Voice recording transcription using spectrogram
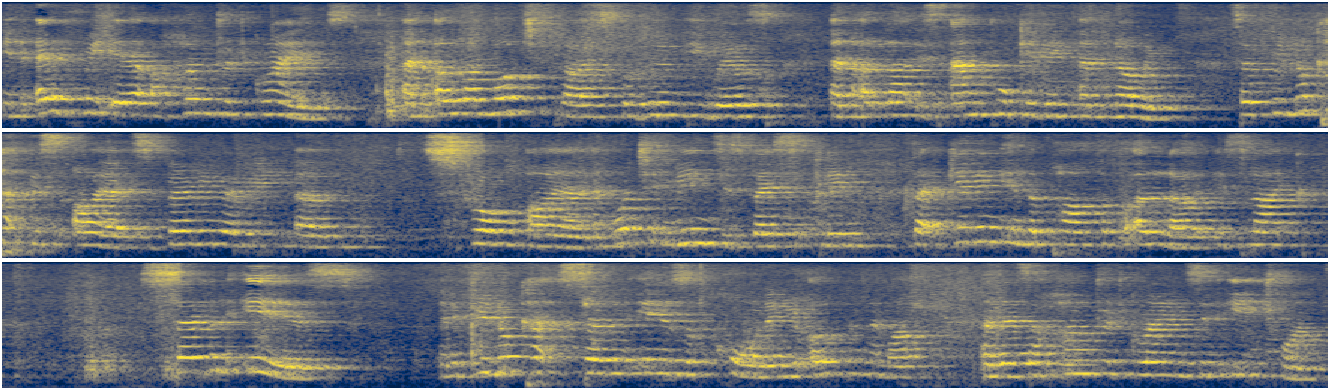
in every ear a hundred grains, and Allah multiplies for whom He wills, and Allah is ample giving and knowing. So if we look at this ayah, it's very, very um, strong ayah. And what it means is basically that giving in the path of Allah is like seven ears. And if you look at seven ears of corn and you open them up, and there's a hundred grains in each one.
